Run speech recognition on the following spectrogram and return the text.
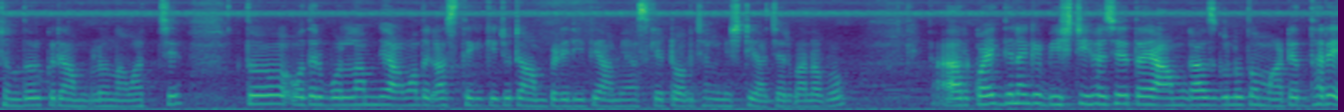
সুন্দর করে আমগুলো নামাচ্ছে। তো ওদের বললাম যে, আমাদের গাছ থেকে কিছুটা আম পেড়ে দিতে, আমি আজকে টক ঝাল মিষ্টি আচার বানাবো। আর কয়েকদিন আগে বৃষ্টি হয়েছে, তাই আম গাছগুলো তো মাঠের ধারে,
